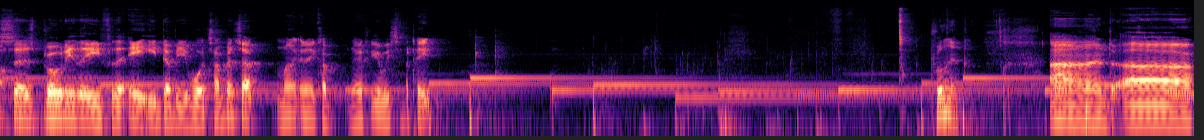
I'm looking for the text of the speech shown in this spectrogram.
says Brodie Lee for the AEW World Championship. I'm going to wee sip of tea. Brilliant. And, uh,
